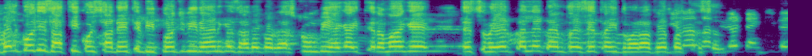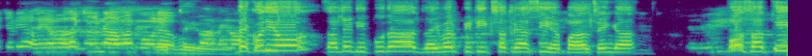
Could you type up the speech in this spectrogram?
ਬਿਲਕੁਲ ਜੀ ਸਾਥੀ ਕੁਝ ਸਾਡੇ ਇੱਥੇ ਡਿਪੂਆਂ 'ਚ ਵੀ ਰਹਿਣਗੇ ਸਾਡੇ ਕੋਲ ਰੈਸਟ ਰੂਮ ਵੀ ਹੈਗਾ ਇੱਥੇ ਰਵਾਂਗੇ। ਤੇ ਸਵੇਰ ਪਹਿਲੇ ਟਾਈਮ ਤੋਂ ਇਸੇ ਤਰ੍ਹਾਂ ਹੀ ਦੁਬਾਰਾ ਫੇਰ ਟੈਂਕੀ ਤੇ ਚੜਿਆ ਹੋਇਆ ਵਾ, ਉਹਦਾ ਕੀ ਨਾਮ ਆ ਕੌਣ ਹੈ ਉਹ ਦੇਖੋ ਜੀ ਉਹ ਸਾਡੇ ਡਿਪੂ ਦਾ ਡਰਾਈਵਰ ਪੀਟੀ 183 ਹਰਪਾਲ ਸਿੰਘ ਆ। ਉਹ ਸਾਥੀ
